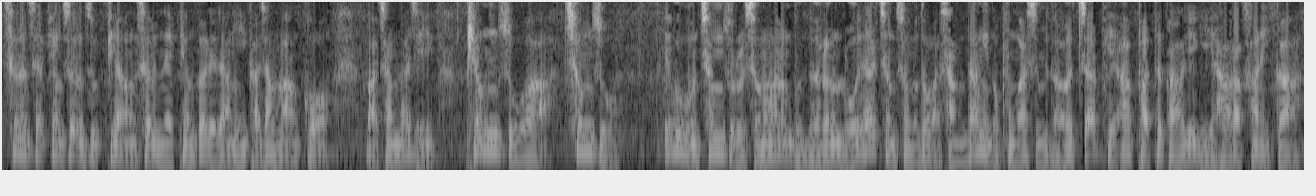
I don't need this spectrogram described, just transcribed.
33평, 32평, 34평 거래량이 가장 많고 마찬가지 평수와 청수 대부분 청수를 선호하는 분들은 로얄청 선호도가 상당히 높은 것 같습니다. 어차피 아파트 가격이 하락하니까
